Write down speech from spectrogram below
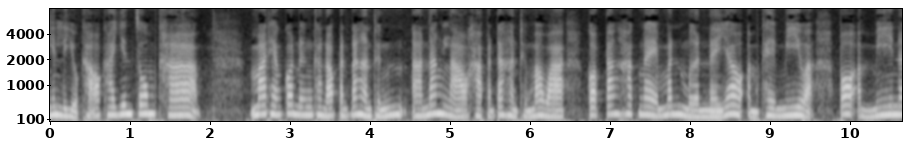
ยินลีอยู่ค่ะเอาค่ะยินโจมค่ะมาแทงก้อนนึงค่ะเนาะปันตั้งหันถึงนั่งลาวค่ะ ปันตั้งหันถึงมาว่ากอบตั้งฮักในมันเหมือนในเย้าอ่ำไข่มีว่ะป้ออ่ำมีใน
